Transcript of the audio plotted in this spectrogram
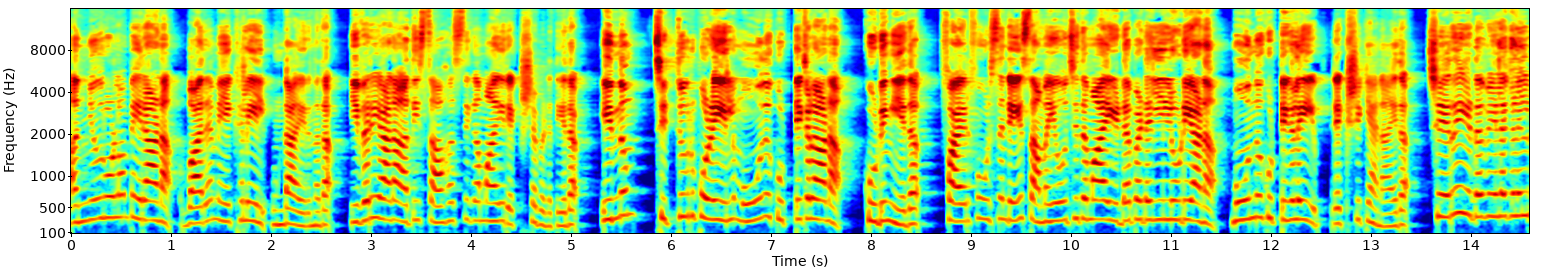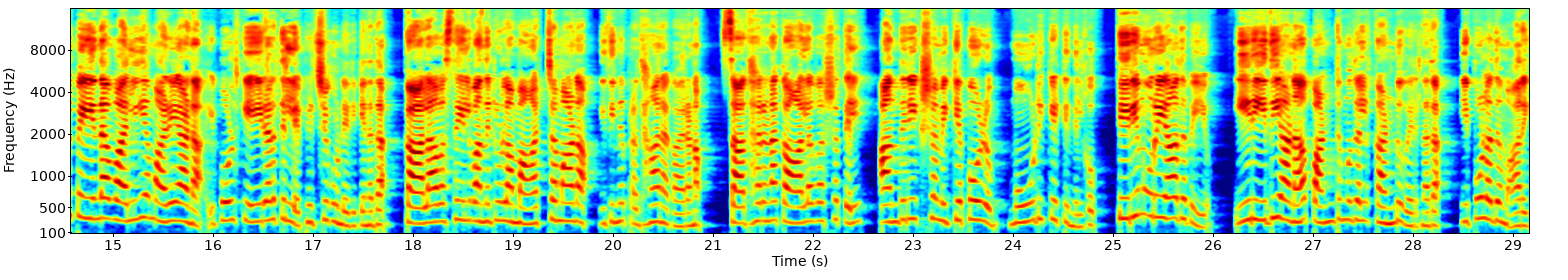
അഞ്ഞൂറോളം പേരാണ് വനമേഖലയിൽ ഉണ്ടായിരുന്നത്. ഇവരെയാണ് അതിസാഹസികമായി രക്ഷപ്പെടുത്തിയത്. ഇന്നും ചിറ്റൂർ പുഴയിൽ മൂന്ന് കുട്ടികളാണ് കുടുങ്ങിയത്. ഫയർഫോഴ്സിന്റെ സമയോചിതമായ ഇടപെടലിലൂടെയാണ് മൂന്ന് കുട്ടികളെയും രക്ഷിക്കാനായത്. ചെറിയ ഇടവേളകളിൽ പെയ്യുന്ന വലിയ മഴയാണ് ഇപ്പോൾ കേരളത്തിൽ ലഭിച്ചുകൊണ്ടിരിക്കുന്നത്. കാലാവസ്ഥയിൽ വന്നിട്ടുള്ള മാറ്റമാണ് ഇതിന് പ്രധാന കാരണം. സാധാരണ കാലവർഷത്തിൽ അന്തരീക്ഷം മിക്കപ്പോഴും മൂടിക്കെട്ടി നിൽക്കും. തിരിമുറിയാതെ പെയ്യും. ഈ രീതിയാണ് പണ്ട് മുതൽ കണ്ടുവരുന്നത്. ഇപ്പോൾ അത് മാറി.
